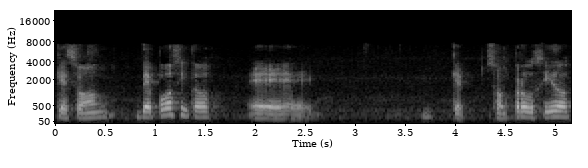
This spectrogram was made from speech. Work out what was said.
que son depósitos eh, que son producidos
